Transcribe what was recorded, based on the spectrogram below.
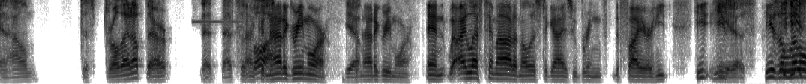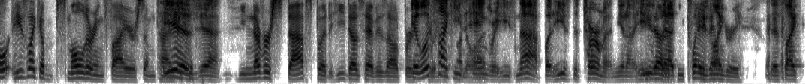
And I'll just throw that up there. That that's a I thought. I could not agree more. Yeah, could not agree more and I left him out on the list of guys who bring the fire. He he he's he he's a little he's like a smoldering fire sometimes. He is, yeah. He never stops, but he does have his outbursts. It looks like he's angry. He's not, but he's determined. You know, he's he that he plays angry. Like, it's like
